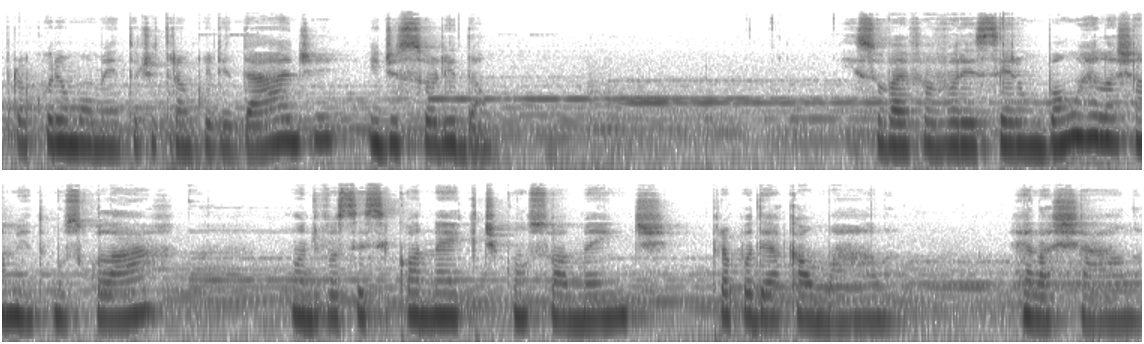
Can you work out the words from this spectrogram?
Procure um momento de tranquilidade e de solidão. Isso vai favorecer um bom relaxamento muscular, onde você se conecte com sua mente para poder acalmá-la, relaxá-la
